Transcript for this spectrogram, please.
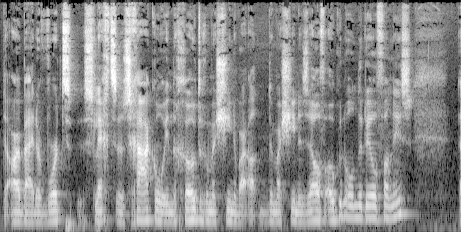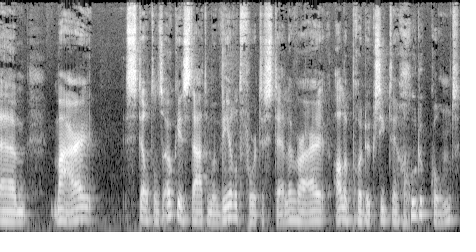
de arbeider wordt slechts een schakel in de grotere machine... waar de machine zelf ook een onderdeel van is. Um, maar stelt ons ook in staat om een wereld voor te stellen... waar alle productie ten goede komt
